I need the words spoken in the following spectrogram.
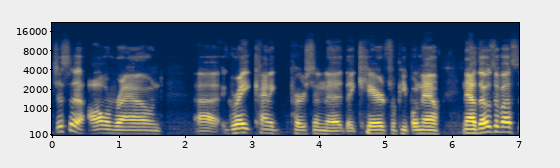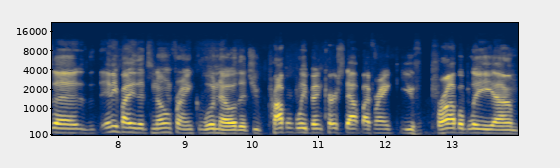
just an all around uh, great kind of person uh, that cared for people. Now, now those of us, uh, anybody that's known Frank will know that you've probably been cursed out by Frank. You've probably um,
